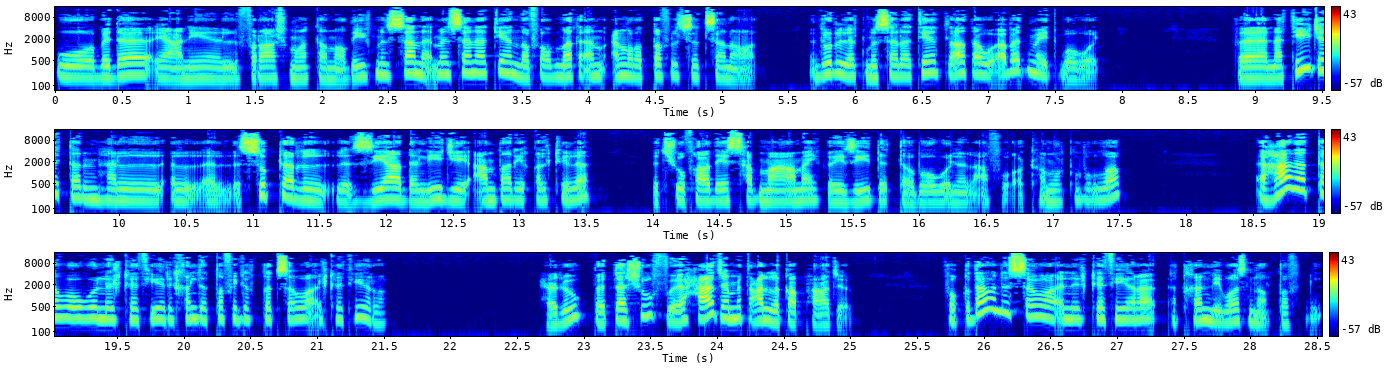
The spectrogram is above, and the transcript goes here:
وبدأ يعني الفراش مالته نظيف من سنة من سنتين نفرض مثلا عمر الطفل ست سنوات. لك من سنتين ثلاثة وأبد ما يتبول. فنتيجة السكر الزيادة اللي يجي عن طريق الكلى تشوف هذا يسحب معه مي فيزيد التبول. العفو أكرمكم الله. هذا التبول الكثير يخلي الطفل يفقد سوائل كثيرة. حلو؟ فتشوف حاجة متعلقة بحاجة. فقدان السوائل الكثيرة تخلي وزن الطفل.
